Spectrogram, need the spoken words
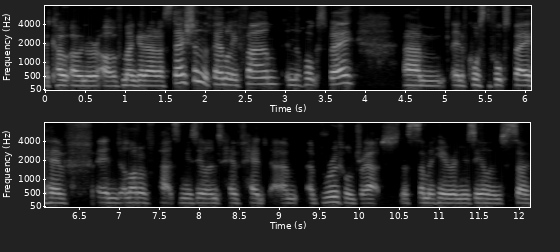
a co-owner of Mangarara Station, the family farm in the Hawke's Bay. Um, and of course the Hawke's Bay have, and a lot of parts of New Zealand have had um, a brutal drought this summer here in New Zealand. So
